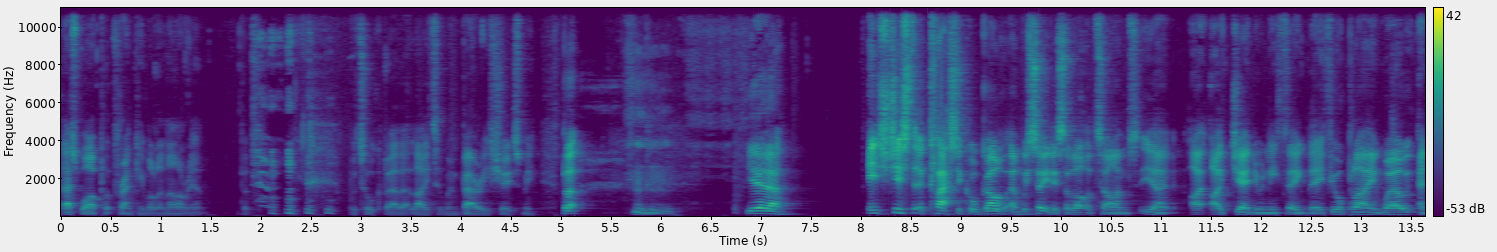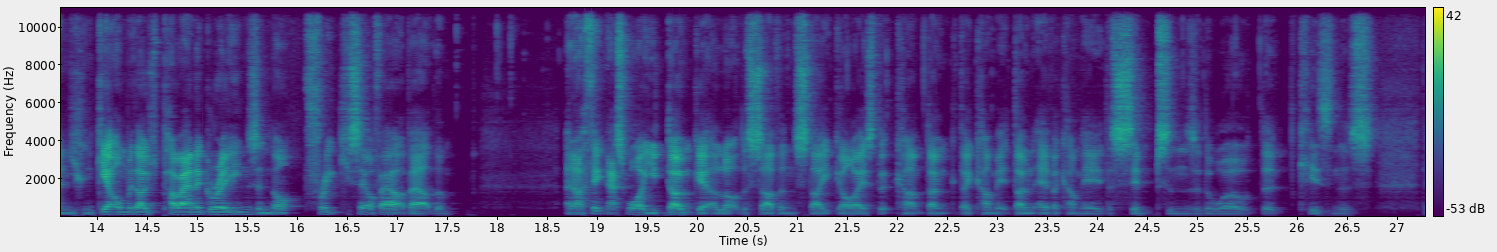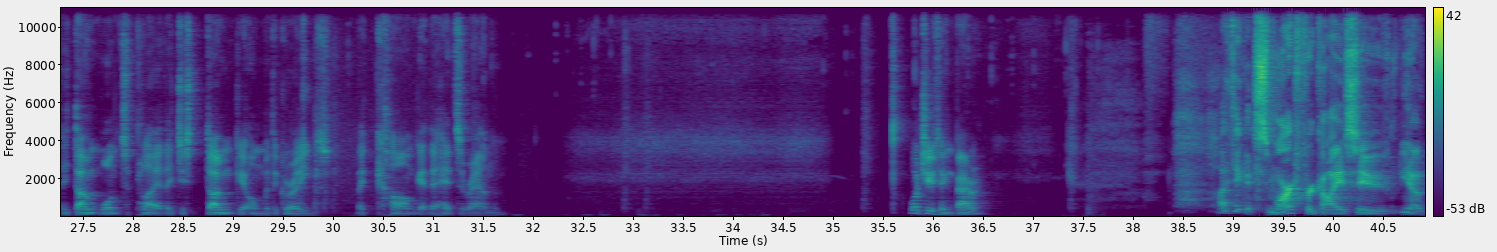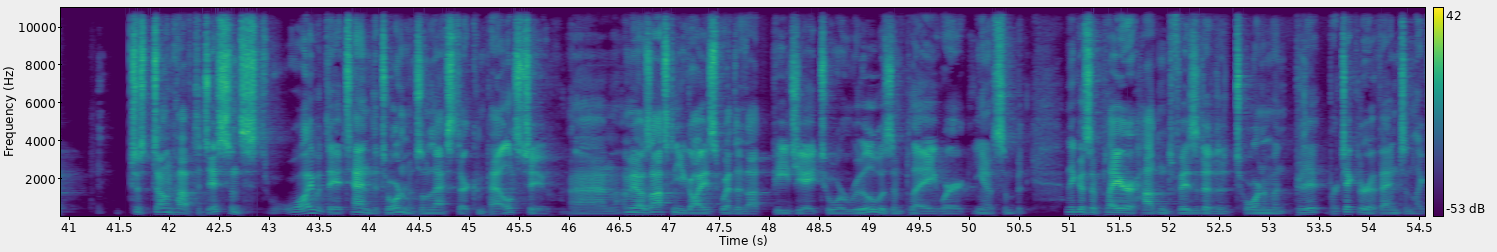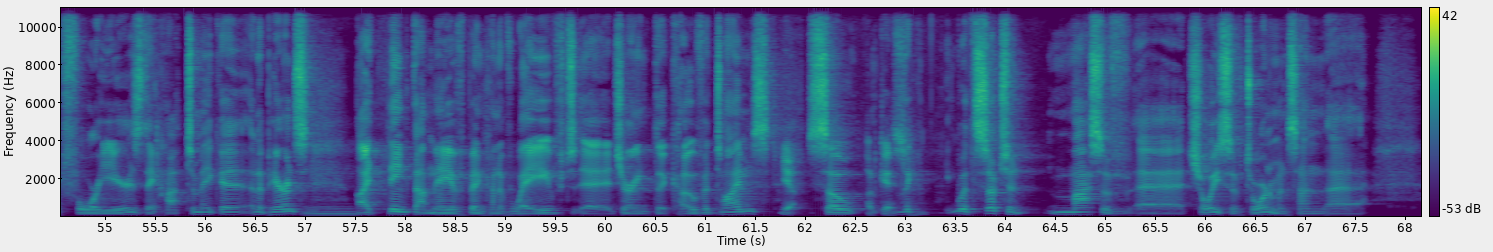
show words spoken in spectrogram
That's why I put Frankie Molinari up. But we'll talk about that later when Barry shoots me. But yeah, it's just a classical golf, and we see this a lot of times. You know, I, I genuinely think that if you're playing well and you can get on with those Poa annua greens and not freak yourself out about them, and I think that's why you don't get a lot of the southern state guys that come don't they come here don't ever come here. The Simpsons of the world, the Kisners, they don't want to play it. They just don't get on with the greens. They can't get their heads around them. What do you think, Baron? I think it's smart for guys who, you know, just don't have the distance. Why would they attend the tournament unless they're compelled to? Um, I mean, I was asking you guys whether that PGA Tour rule was in play, where you know, some. I think as a player hadn't visited a tournament, particular event in like four years, they had to make a, an appearance. I think that may have been kind of waived uh, during the COVID times. Yeah. So I'd guess like with such a massive uh, choice of tournaments and uh,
